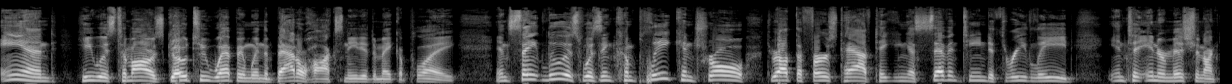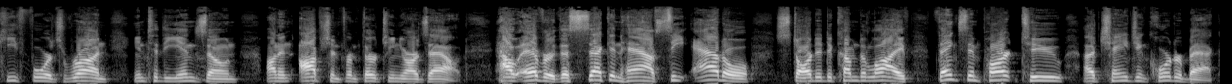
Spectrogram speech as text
and he was Ta'amu's go to weapon when the Battlehawks needed to make a play. And St. Louis was in complete control throughout the first half, taking a 17 3 lead into intermission on Keith Ford's run into the end zone on an option from 13 yards out. However, the second half, Seattle started to come to life, thanks in part to a change in quarterback.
